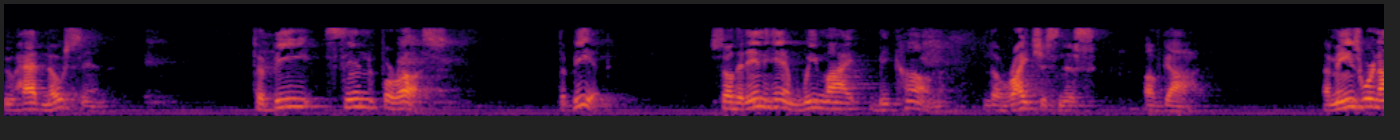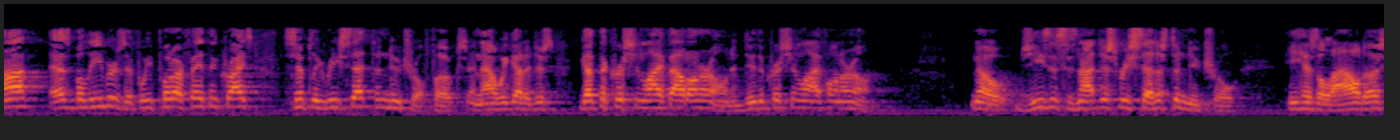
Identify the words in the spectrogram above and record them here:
who had no sin to be sin for us to be it so that in him we might become the righteousness of God. That means we're not, as believers, if we put our faith in Christ, simply reset to neutral, folks, and now we got to just gut the Christian life out on our own and do the Christian life on our own. No, Jesus has not just reset us to neutral. He has allowed us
